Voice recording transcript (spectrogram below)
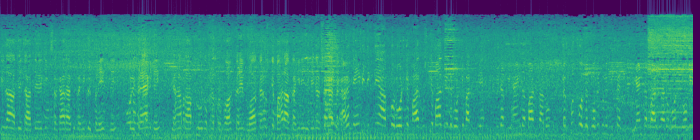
सीधा आप ये चाहते हैं कि सरकार आपको कहीं कोई प्लेस दे कोई ट्रैक दे जहाँ पर आप लोग अपना परफॉर्म करें ब्लॉग करें उसके बाहर आप कहीं नहीं दिखेगा अगर कहीं भी दिखते हैं आपको रोड के बाहर उसके बाद भी रोड के बाद दिखते हैं सीधा बिहाइंड द बार्स डालो। मैं खुद बोलता हूँ जो भी तुम्हें दिखता है बिहाइंड द बार्स डालो और जो भी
